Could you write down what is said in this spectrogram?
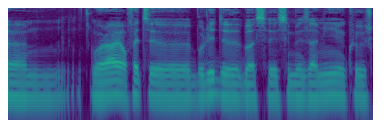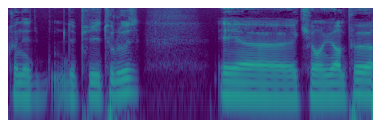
Euh, voilà, en fait, euh, Bolide, euh, bah, c'est mes amis que je connais depuis Toulouse et qui ont eu un peu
